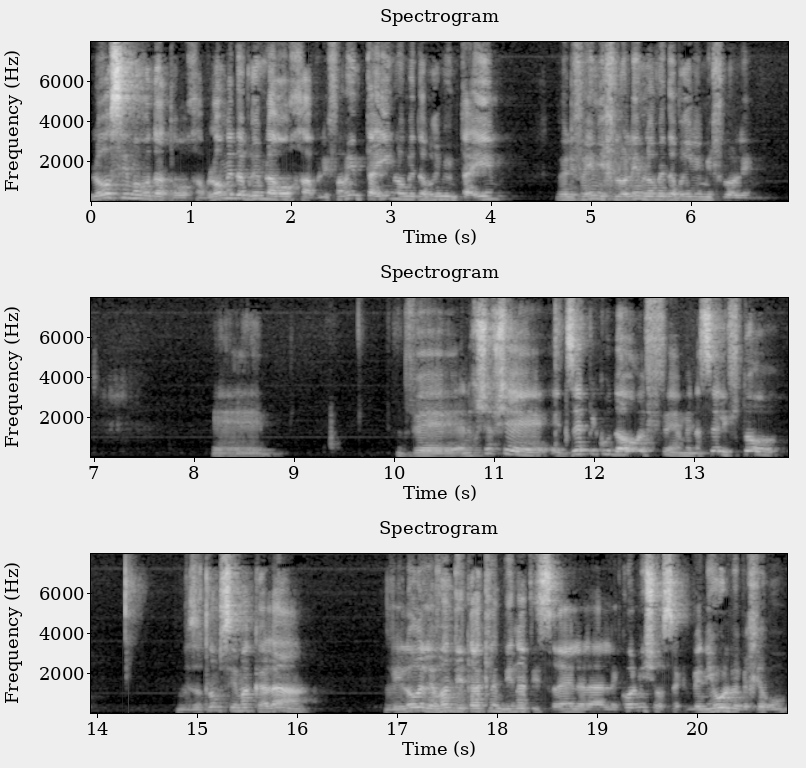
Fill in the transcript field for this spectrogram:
לא עושים עבודת רוחב, לא מדברים לרוחב, לפעמים תאים לא מדברים עם תאים ולפעמים מכלולים לא מדברים עם מכלולים. ואני חושב שאת זה פיקוד העורף מנסה לפתור וזאת לא משימה קלה והיא לא רלוונטית רק למדינת ישראל אלא לכל מי שעוסק בניהול ובחירום.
